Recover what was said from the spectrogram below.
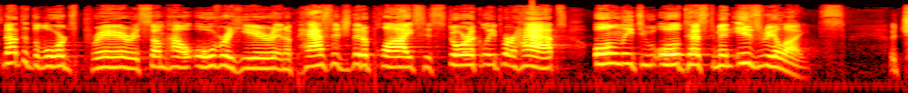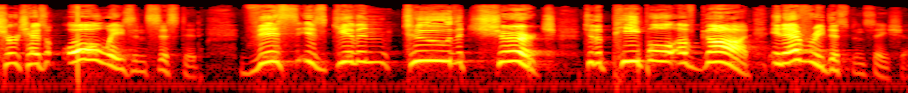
It's not that the Lord's Prayer is somehow over here in a passage that applies historically, perhaps, only to Old Testament Israelites. The church has always insisted this is given to the church to the people of God in every dispensation.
